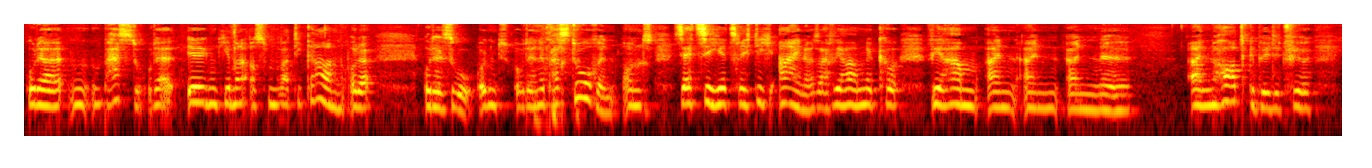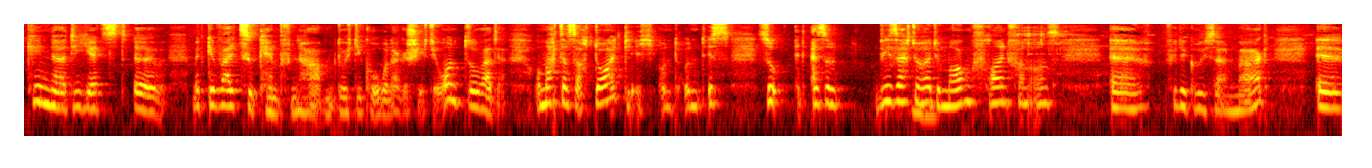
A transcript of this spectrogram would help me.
oder ein Pastor oder irgendjemand aus dem Vatikan oder oder so. Und oder eine Pastorin. Und setzt sich jetzt richtig ein. Und sagt, wir haben eine, wir haben ein ein ein äh, einen Hort gebildet für Kinder, die jetzt äh, mit Gewalt zu kämpfen haben durch die Corona-Geschichte. Und so weiter. Und macht das auch deutlich. Und, und ist so, also wie sagte heute Morgen Freund von uns, äh, viele Grüße an Marc, äh,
